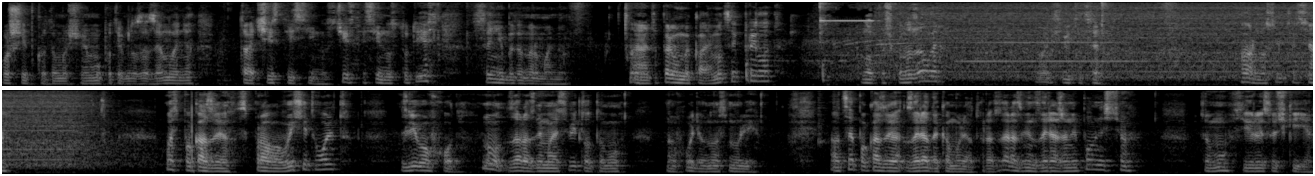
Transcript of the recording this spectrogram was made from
ошибка, тому що йому потрібно заземлення та чистий синус. Чистий синус тут є, все ніби нормально. Е, Тепер вмикаємо цей прилад. Кнопочку нажали. Ось світиться. Гарно світиться. Ось показує справа вихід вольт, зліва вход. Ну, зараз немає світла, тому на вході у нас нулі. А це показує заряд акумулятора. Зараз він заряджений повністю, тому всі рисочки є.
